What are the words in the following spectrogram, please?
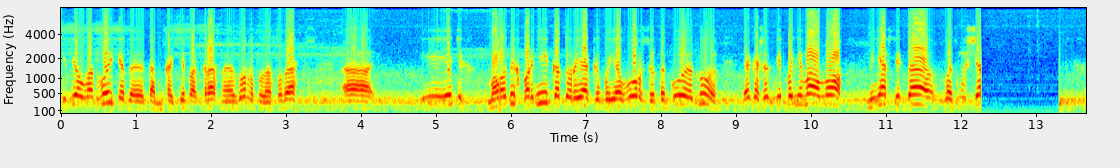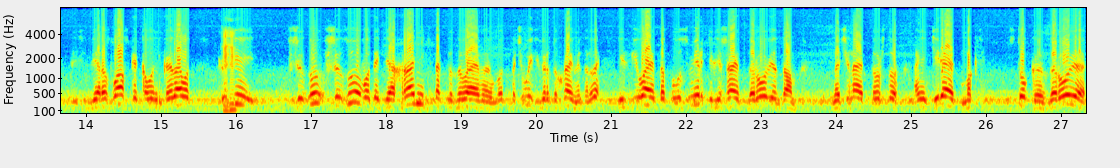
сидел на двойке, это там как типа красная зона туда-сюда, а, и этих молодых парней, которые якобы я вор, все такое, ну, я, конечно, не понимал, но меня всегда возмущало. В Ярославской колонии, когда вот людей в ШИЗО, в ШИЗО, вот эти охранники, так называемые, вот почему их вертухами называют, избивают до полусмерти, лишают здоровья там, начинает то, что они теряют столько здоровья,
